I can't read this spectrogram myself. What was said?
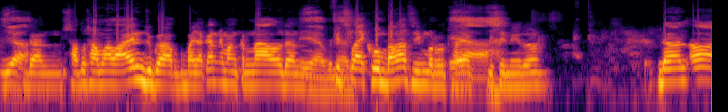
Iya. Dan satu sama lain juga kebanyakan emang kenal dan Iya, benar. feels like home banget sih menurut saya Iya. di sini tuh. Dan eh,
